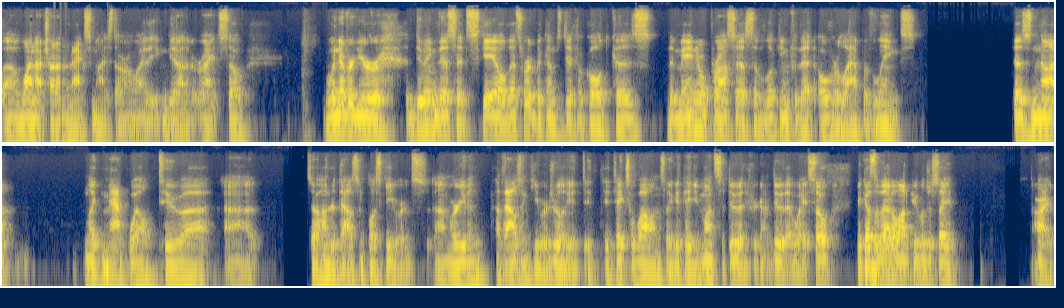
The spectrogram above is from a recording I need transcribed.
uh, why not try to maximize the ROI that you can get out of it, right? So, whenever you're doing this at scale, that's where it becomes difficult because the manual process of looking for that overlap of links does not like map well to uh, uh, to 100,000 plus keywords um, or even a thousand keywords. Really, it, it, it, takes a while, and so it could take you months to do it if you're going to do it that way. So because of that, a lot of people just say, "All right."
